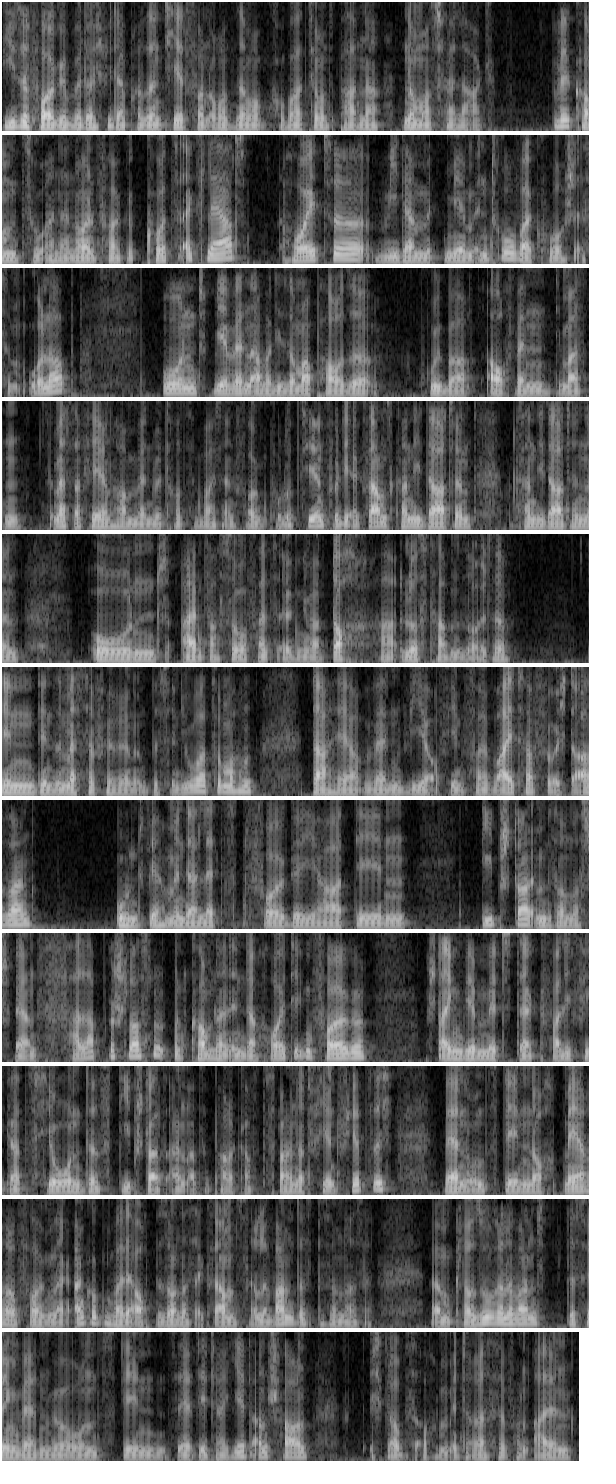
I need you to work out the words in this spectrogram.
Diese Folge wird euch wieder präsentiert von unserem Kooperationspartner Nomos Verlag. Willkommen zu einer neuen Folge Kurz erklärt. Heute wieder mit mir im Intro, weil Kursch ist im Urlaub. Und wir werden aber die Sommerpause rüber, auch wenn die meisten Semesterferien haben, werden wir trotzdem weiterhin Folgen produzieren für die Examenskandidatinnen und Kandidatinnen. Und einfach so, falls irgendjemand doch Lust haben sollte, in den Semesterferien ein bisschen Jura zu machen. Daher werden wir auf jeden Fall weiter für euch da sein. Und wir haben in der letzten Folge ja den Diebstahl im besonders schweren Fall abgeschlossen und kommen dann in der heutigen Folge, steigen wir mit der Qualifikation des Diebstahls ein, also Paragraph 244, werden uns den noch mehrere Folgen lang angucken, weil der auch besonders examensrelevant ist, besonders ähm, klausurrelevant. Deswegen werden wir uns den sehr detailliert anschauen. Ich glaube, es ist auch im Interesse von allen,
